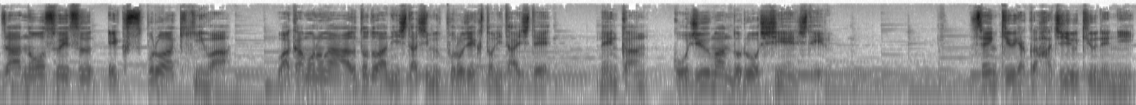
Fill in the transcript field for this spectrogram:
ザ・ノースフェイス・エクスプロア基金は若者がアウトドアに親しむプロジェクトに対して年間50万ドルを支援している。1989年に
